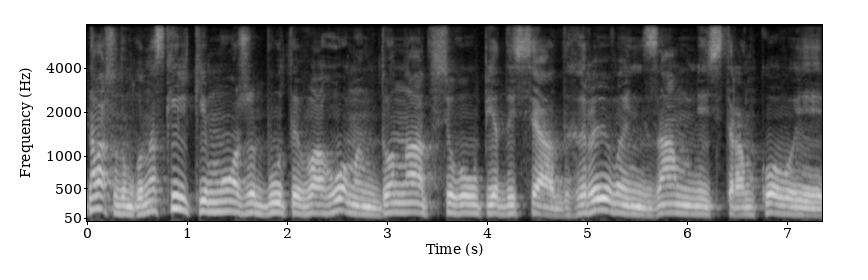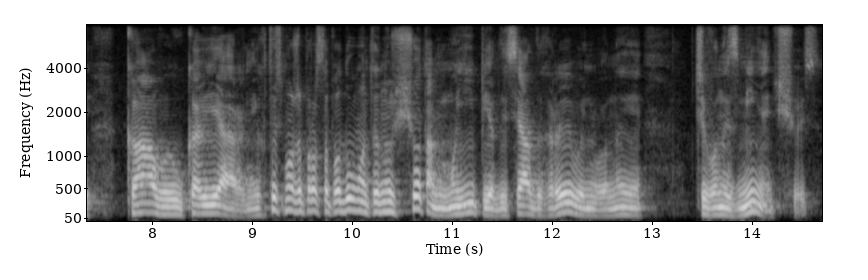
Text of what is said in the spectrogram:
На вашу думку, наскільки може бути вагомим донат всього у 50 гривень замість ранкової кави у кав'ярні? Хтось може просто подумати, ну що там, мої 50 гривень, вони чи вони змінять щось?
